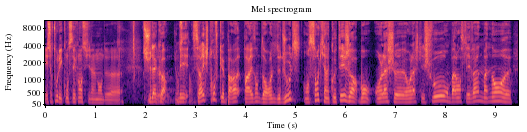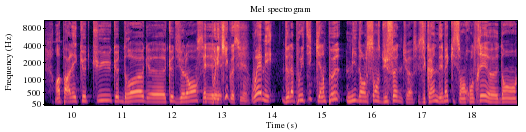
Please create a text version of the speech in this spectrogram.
et surtout les conséquences finalement de. Je suis de- d'accord. du 11 Mais c'est vrai que je trouve que par, par exemple dans Run the Jules, on sent qu'il y a un côté genre bon, on lâche, euh, on lâche les chevaux, on balance les vannes. Maintenant, euh, on va parler que de cul, que de drogue, euh, que de violence. Et de politique aussi. Ouais, mais de la politique qui est un peu mis dans le sens du fun, tu vois, parce que c'est quand même des mecs qui se sont rencontrés euh, dans,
